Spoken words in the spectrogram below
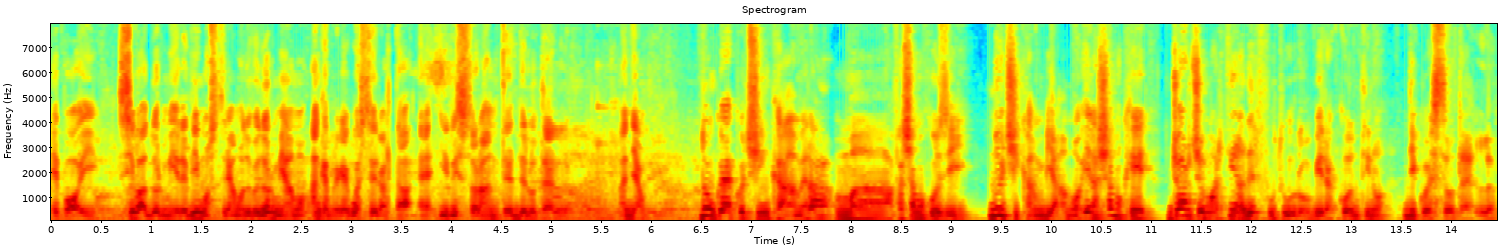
e poi si va a dormire. Vi mostriamo dove dormiamo, anche perché questo in realtà è il ristorante dell'hotel. Andiamo. Dunque eccoci in camera, ma facciamo così. Noi ci cambiamo e lasciamo che Giorgio e Martina del futuro vi raccontino di questo hotel.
